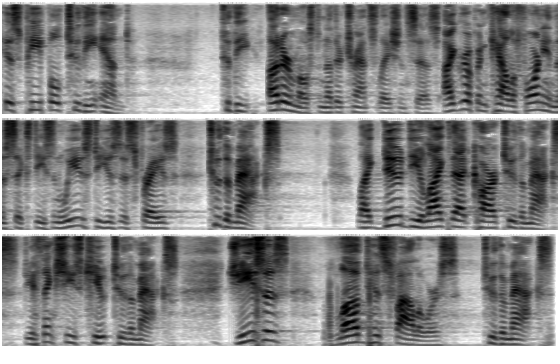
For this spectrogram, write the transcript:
his people to the end, to the uttermost, another translation says. I grew up in California in the 60s, and we used to use this phrase, to the max. Like, dude, do you like that car to the max? Do you think she's cute to the max? Jesus loved his followers to the max.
